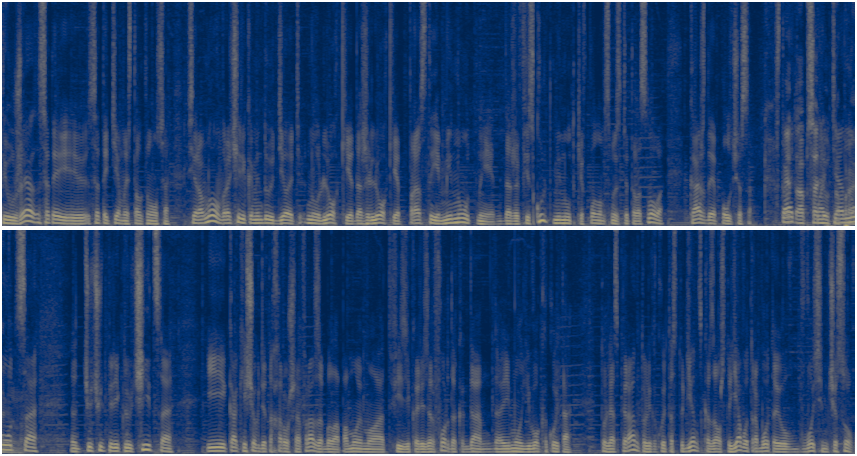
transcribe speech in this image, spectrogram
ты уже с этой, с этой темой столкнулся, все равно врачи рекомендуют делать, ну, легкие, даже легкие, простые, минутные, даже физкульт минутки в полном смысле этого слова, каждые полчаса. Встать, Это абсолютно подтянуться, чуть-чуть переключиться. И как еще где-то хорошая фраза была, по-моему, от физика Резерфорда, когда ему его какой-то то ли аспирант, то ли какой-то студент сказал, что я вот работаю 8 часов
